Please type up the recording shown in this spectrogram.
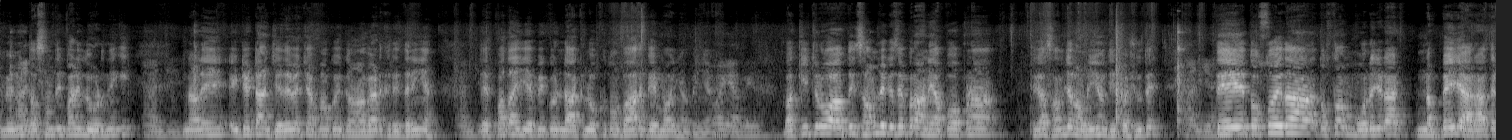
ਮੈਨੂੰ ਦੱਸਣ ਦੀ ਬਾਲੀ ਲੋੜ ਨਹੀਂਗੀ ਹਾਂਜੀ। ਨਾਲੇ ਐਡੇ ਢਾਂਚੇ ਦੇ ਵਿੱਚ ਆਪਾਂ ਕੋਈ ਗਾਂ ਵੈੜ ਖਰੀਦਣੀ ਆ ਤੇ ਪਤਾ ਹੀ ਹੈ ਵੀ ਕੋਈ ਲੱਖ ਲੁੱਖ ਤੋਂ ਬਾਹਰ ਗੇਮਾਂ ਹੋਈਆਂ ਪਈਆਂ। ਹੋਈਆਂ ਬਾਕੀ ਚਲੋ ਆਪਦੀ ਸਮਝ ਕਿਸੇ ਭਰਾ ਨੇ ਆਪੋ ਆਪਣਾ ਠੀਕ ਆ ਸਮਝ ਲਾਉਣੀ ਹੁੰਦੀ ਪਸ਼ੂ ਤੇ। ਹਾਂਜੀ ਤੇ ਦੋਸਤੋ ਇਹਦਾ ਦੋਸਤੋ ਮੁੱਲ ਜਿਹੜਾ 90000 ਆ ਤੇ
